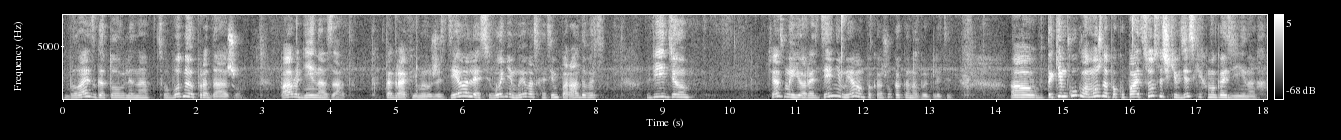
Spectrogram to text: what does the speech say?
была изготовлена в свободную продажу пару дней назад. Фотографии мы уже сделали, а сегодня мы вас хотим порадовать видео. Сейчас мы ее разденем, я вам покажу, как она выглядит. А, таким куклам можно покупать сосочки в детских магазинах.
